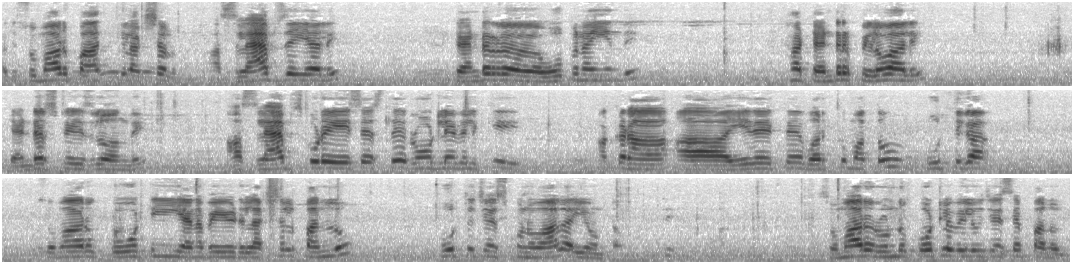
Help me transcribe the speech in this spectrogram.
అది సుమారు పాతిక లక్షలు. ఆ స్లాబ్స్ వేయాలి టెండర్ ఓపెన్ అయ్యింది. ఆ టెండర్ పిలవాలి. టెండర్ స్టేజ్లో ఉంది. ఆ స్లాబ్స్ కూడా వేసేస్తే రోడ్ లెవెల్కి అక్కడ ఆ ఏదైతే వర్క్ మొత్తం పూర్తిగా సుమారు కోటి ఎనభై ఏడు లక్షల పనులు పూర్తి చేసుకున్న వాళ్ళు అయి ఉంటాం సుమారు రెండు కోట్లు విలువ చేసే పనులు.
